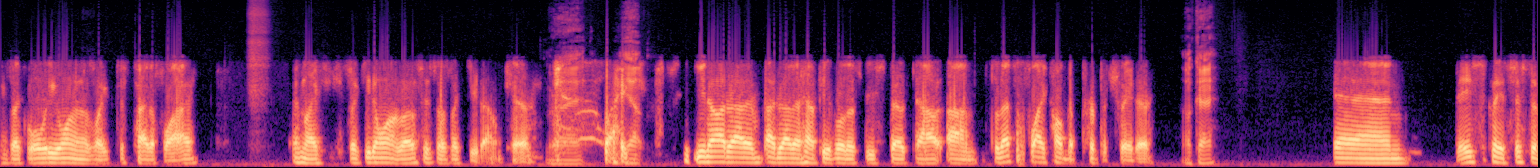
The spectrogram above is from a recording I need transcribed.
He's like, well, what do you want? And I was like, just tie the fly. And like he's like, you don't want roaches? I was like, dude, I don't care. Right. like Yep. you know, I'd rather I'd rather have people just be stoked out. Um, so that's a fly called the Perpetrator Okay. And basically it's just a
